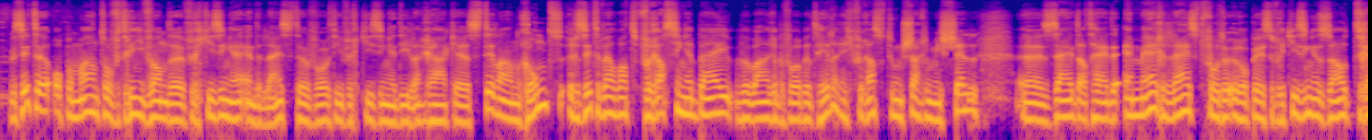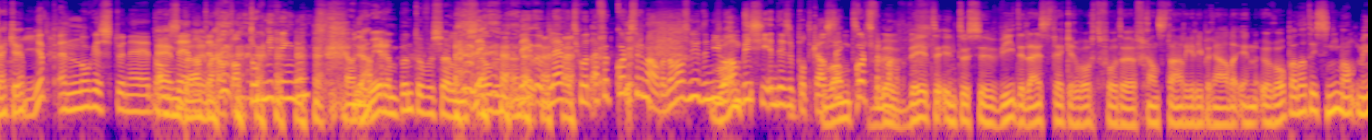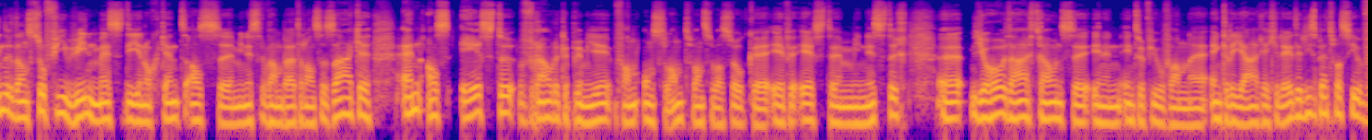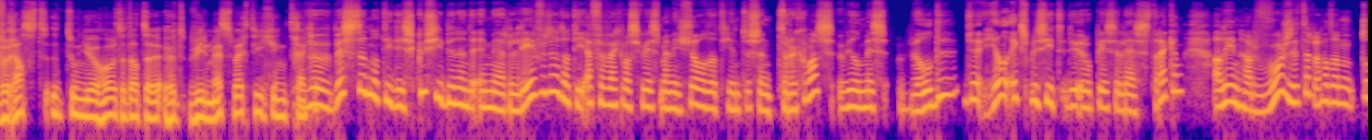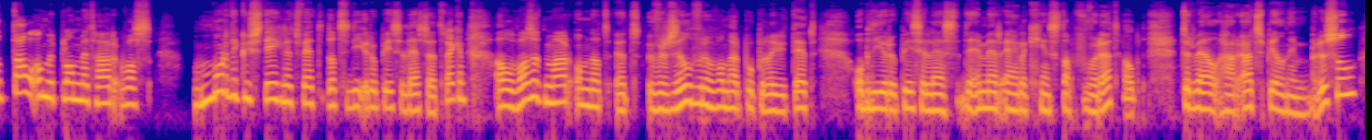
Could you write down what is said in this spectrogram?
We zitten op een maand of drie van de verkiezingen en de lijsten voor die verkiezingen die raken stilaan rond. Er zitten wel wat verrassingen bij. We waren bijvoorbeeld heel erg verrast toen Charles Michel eh, zei dat hij de MR-lijst voor de Europese verkiezingen zou trekken. Yep, en nog eens toen hij dan En zei dat hij dat dan toch niet ging doen. Gaan we Ja. nu weer een punt over Charles Michel doen? Nee, we blijven het gewoon even kort vermelden. Dat was nu de nieuwe Want- ambitie in deze podcast. Want Kort we vermelden. weten intussen wie de lijsttrekker wordt voor de Franstalige liberalen in Europa. Dat is niemand minder dan Sophie Wilmes, die je nog kent als eh, van Buitenlandse Zaken en als eerste vrouwelijke premier van ons land, want ze was ook eh, even eerste minister. Eh, je hoorde haar trouwens eh, in een interview van enkele jaren geleden. Lisbeth, was je verrast toen je hoorde dat het Wilmes werd die ging trekken? We wisten dat die discussie binnen de MR leefde, dat hij even weg was geweest met Michel, dat hij intussen terug was. Wilmis wilde de, heel expliciet de Europese lijst trekken. Alleen haar voorzitter had een totaal ander plan met haar, was mordicus tegen het feit dat ze die Europese lijst zou trekken. Al was het maar omdat het verzilveren van haar populariteit op die Europese lijst de MR eigenlijk geen stap vooruit helpt. Terwijl haar uitspelen in Brussel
